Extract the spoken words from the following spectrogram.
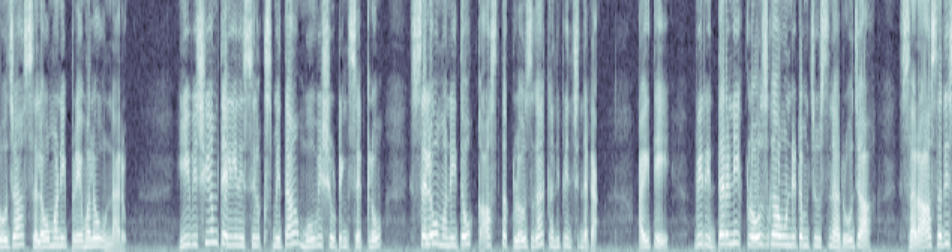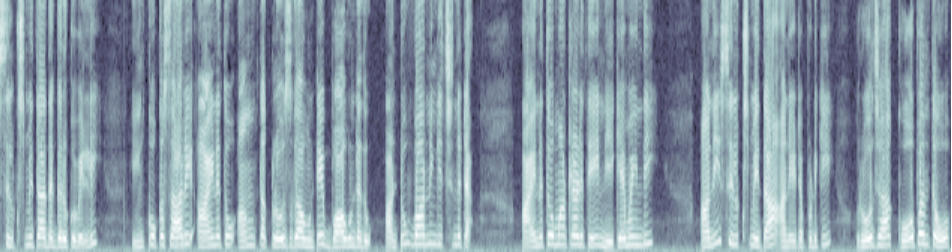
రోజా సెలవమణి ప్రేమలో ఉన్నారు. ఈ విషయం తెలియని సిల్క్ స్మిత మూవీ షూటింగ్ సెట్లో సెలవమణితో కాస్త క్లోజ్గా కనిపించిందట. అయితే వీరిద్దరినీ క్లోజ్గా ఉండటం చూసిన రోజా సరాసరి సిల్క్ స్మిత దగ్గరకు వెళ్ళి ఇంకొకసారి ఆయనతో అంత క్లోజ్గా ఉంటే బాగుండదు అంటూ వార్నింగ్ ఇచ్చిందట. ఆయనతో మాట్లాడితే నీకేమైంది? అని సిల్క్ స్మిత అనేటప్పటికీ రోజా కోపంతో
